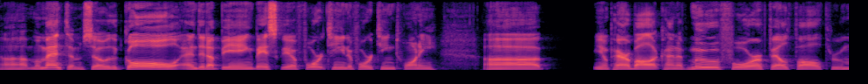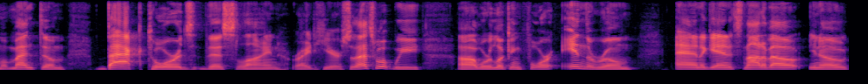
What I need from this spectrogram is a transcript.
uh, momentum. So the goal ended up being basically a 14 to 1420, uh, you know, parabolic kind of move for failed fall through momentum back towards this line right here. So that's what we uh, were looking for in the room. And again, it's not about you know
